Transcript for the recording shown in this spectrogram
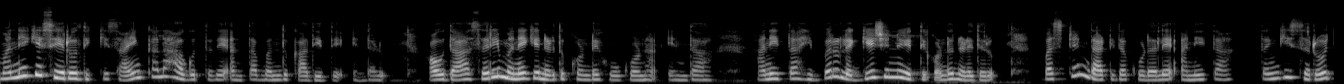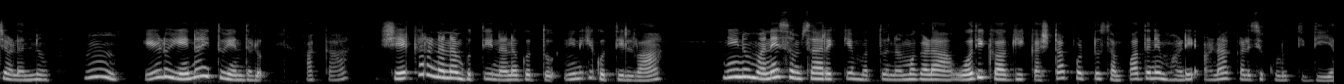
ಮನೆಗೆ ಸೇರೋದಿಕ್ಕೆ ಸಾಯಂಕಾಲ ಆಗುತ್ತದೆ ಅಂತ ಬಂದು ಕಾದಿದ್ದೆ, ಎಂದಳು. ಹೌದಾ, ಸರಿ ಮನೆಗೆ ನಡೆದುಕೊಂಡೇ ಹೋಗೋಣ, ಎಂದ ಅನಿತಾ ಇಬ್ಬರು ಲಗ್ಗೇಜನ್ನು ಎತ್ತಿಕೊಂಡು ನಡೆದರು. ಬಸ್ ಸ್ಟ್ಯಾಂಡ್ ದಾಟಿದ ಕೂಡಲೇ ಅನಿತಾ ತಂಗಿ ಸರೋಜಳನ್ನು ಹ್ಞೂ ಹೇಳು ಏನಾಯಿತು ಎಂದಳು. ಅಕ್ಕ, ಶೇಖರಣ್ಣನ ಬುತ್ತಿ ನನಗೊತ್ತು, ನಿನಗೆ ಗೊತ್ತಿಲ್ವಾ? ನೀನು ಮನೆ ಸಂಸಾರಕ್ಕೆ ಮತ್ತು ನಮ್ಮಗಳ ಓದಿಗಾಗಿ ಕಷ್ಟಪಟ್ಟು ಸಂಪಾದನೆ ಮಾಡಿ ಹಣ ಕಳಿಸಿಕೊಡುತ್ತಿದ್ದೀಯ.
